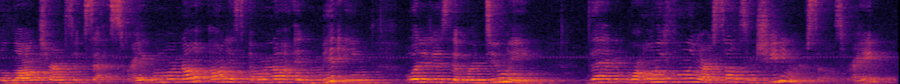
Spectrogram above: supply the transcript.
the long-term success, right? When we're not honest and we're not admitting what it is that we're doing, then we're only fooling ourselves and cheating ourselves, right?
